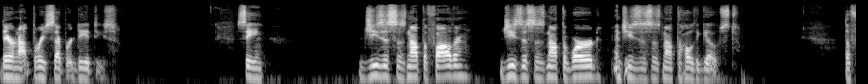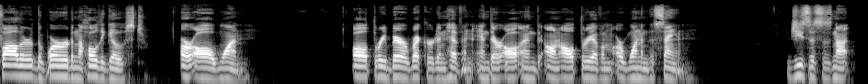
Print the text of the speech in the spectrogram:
They are not three separate deities. See, Jesus is not the Father, Jesus is not the Word, and Jesus is not the Holy Ghost the Father, the Word, and the Holy Ghost are all one. All three bear record in heaven, and they're all and on all three of them are one and the same. Jesus is not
